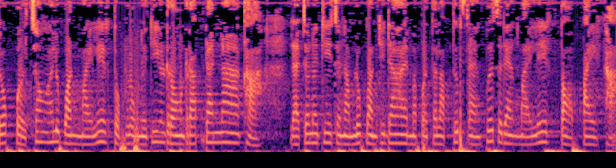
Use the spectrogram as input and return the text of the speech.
ยกเปิดช่องให้ลูกบอลหมายเลขตกลงในที่รองรับด้านหน้าค่ะ และเจ้าหน้าที่จะนำลูกบอลที่ได้มาเปิดตลับทึบแสงเพื่อแสดงหมายเลขต่อไปค่ะ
